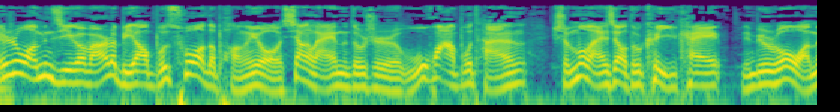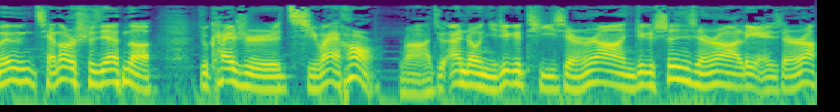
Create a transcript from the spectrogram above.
平时我们几个玩的比较不错的朋友，向来呢都是无话不谈，什么玩笑都可以开。你比如说，我们前段时间呢就开始起外号，啊，就按照你这个体型啊、你这个身形啊、脸型啊，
